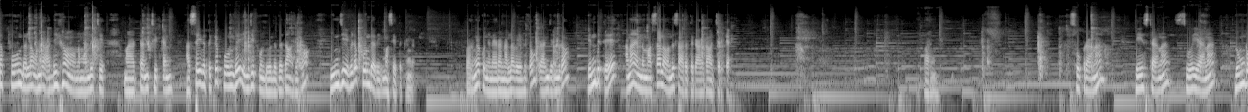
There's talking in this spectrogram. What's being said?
அதனால் பூண்டெல்லாம் வந்து அதிகம் நம்ம வந்து சி மட்டன் சிக்கன் அசைவத்துக்கே பூண்டு இஞ்சி பூண்டு உள்ளது தான் அதிகம். இஞ்சியை விட பூண்டு அதிகமாக சேர்த்துக்கோங்க. பாருங்கள் கொஞ்சம் நேரம் நல்லா வேகட்டும். ஒரு அஞ்சு நிமிடம் வெந்துட்டு ஆனால் இந்த மசாலா வந்து சாரத்துக்காக தான் வச்சுருக்கேன். பாருங்க. சூப்பரான டேஸ்டான சுவையான ரொம்ப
